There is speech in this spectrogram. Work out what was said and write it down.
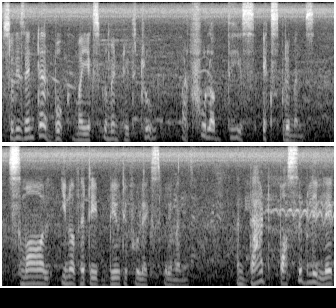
so this entire book, my experiment with truth, are full of these experiments small, innovative, beautiful experiments. And that possibly led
